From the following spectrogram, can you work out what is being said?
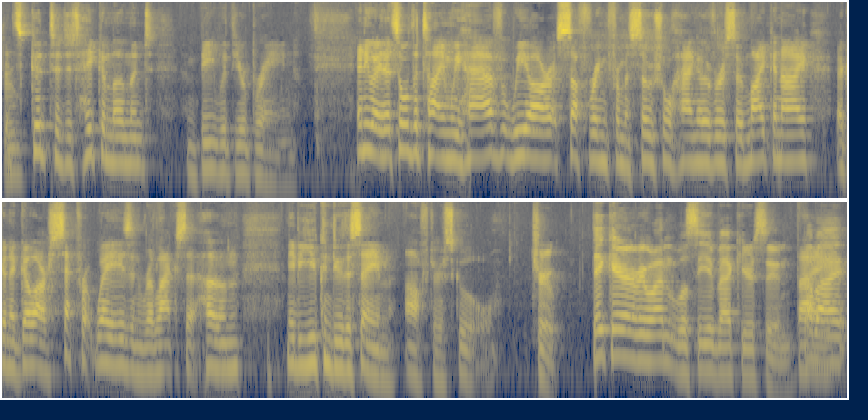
It's good to take a moment and be with your brain. Anyway, that's all the time we have. We are suffering from a social hangover, so Mike and I are going to go our separate ways and relax at home. Maybe you can do the same after school. True. Take care, everyone. We'll see you back here soon. Bye. Bye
